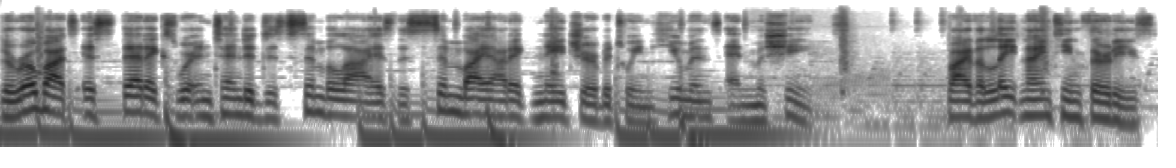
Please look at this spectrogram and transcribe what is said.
The robot's aesthetics were intended to symbolize the symbiotic nature between humans and machines. By the late 1930s,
